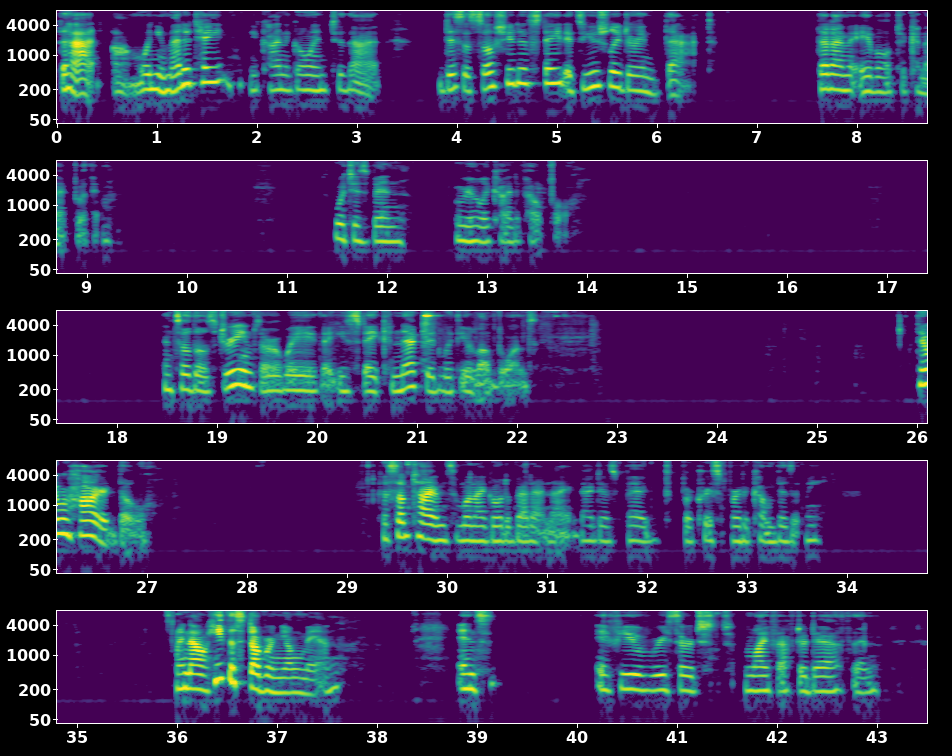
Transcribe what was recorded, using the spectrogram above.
that um, when you meditate, you kind of go into that disassociative state. It's usually during that that I'm able to connect with him, which has been really kind of helpful. And so those dreams are a way that you stay connected with your loved ones. They were hard though. Because sometimes when I go to bed at night, I just begged for Christopher to come visit me. And now he's a stubborn young man. And if you've researched life after death and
